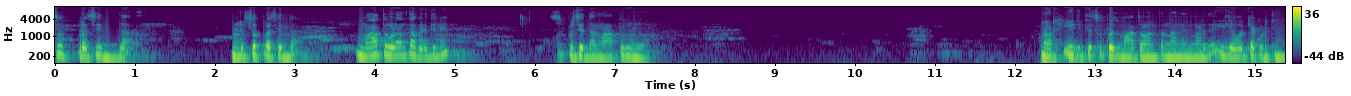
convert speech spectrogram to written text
ಸುಪ್ರಸಿದ್ಧ. ನೋಡ್ರಿ ಸುಪ್ರಸಿದ್ಧ ಮಾತುಗಳು ಅಂತ ಬರಿತೀನಿ. ಸುಪ್ರಸಿದ್ಧ ಮಾತುಗಳು. ನೋಡಿರಿ ಈ ರೀತಿ ಸುಪ್ರಸಿದ್ಧ ಮಾತುಗಳು ಅಂತ ನಾನು ಇದು ಮಾಡಿದೆ. ಇಲ್ಲಿ ಓಕೆ ಕೊಡ್ತೀನಿ.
